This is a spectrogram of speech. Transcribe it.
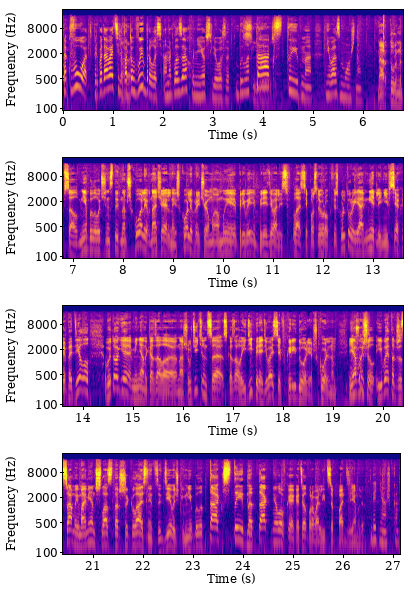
Так вот, преподаватель потом выбралась, а на глазах у нее слезы. Было так стыдно, невозможно. Артур написал, мне было очень стыдно в школе, в начальной школе, причем мы пере- переодевались в классе после урока физкультуры, я медленнее всех это делал. В итоге меня наказала наша учительница, сказала, иди переодевайся в коридоре школьном. Я вышел, и в этот же самый момент шла старшеклассница, девочка, мне было так стыдно, так неловко, я хотел провалиться под землю. Бедняжка.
